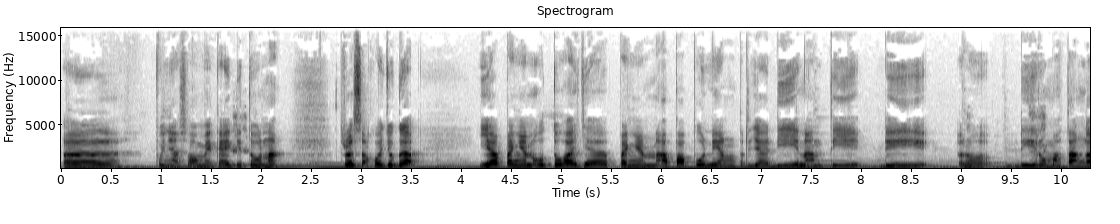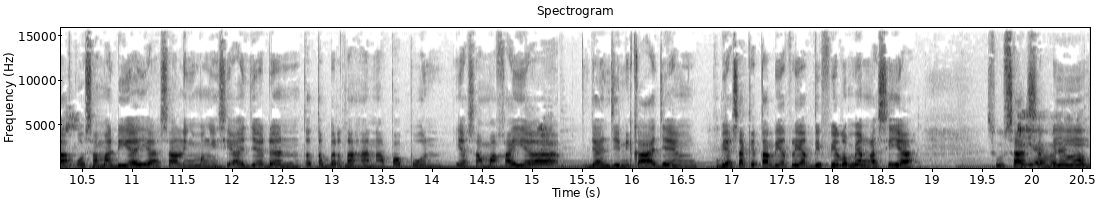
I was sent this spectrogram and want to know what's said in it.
uh, punya suami kayak gitu. Nah terus aku juga ya pengen utuh aja pengen apa pun yang terjadi nanti di di rumah tanggaku sama dia ya saling mengisi aja dan tetap bertahan apa pun. Ya sama kayak janji nikah aja yang biasa kita lihat-lihat di film yang nggak sih ya? Susah iya, sedih.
